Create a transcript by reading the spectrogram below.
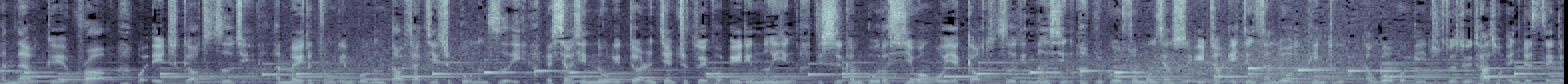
I never give up，我一直告诉自己，还没到终点不能倒下，即使不能自已，要相信努力的人坚持最后一定能赢。即使看不到希望，我也告诉自己能行。如果说梦想是一张已经散落的拼图，但我会一直追随它从 NJC 的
